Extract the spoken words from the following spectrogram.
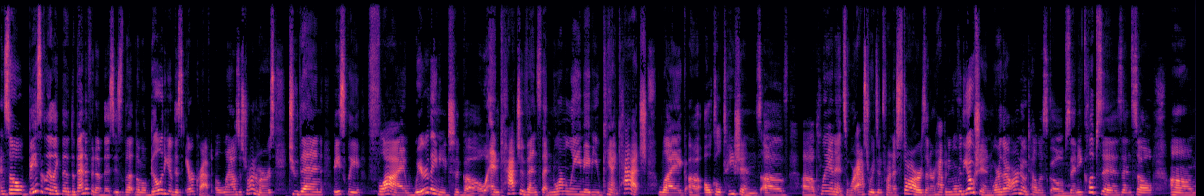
And so basically, like the, the benefit of this is that the mobility of this aircraft allows astronomers to then basically fly where they need to go and catch events that normally maybe you can't catch, like uh, occultations of uh, planets or asteroids in front of stars that are happening over the ocean where there are no telescopes and eclipses. And so um,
